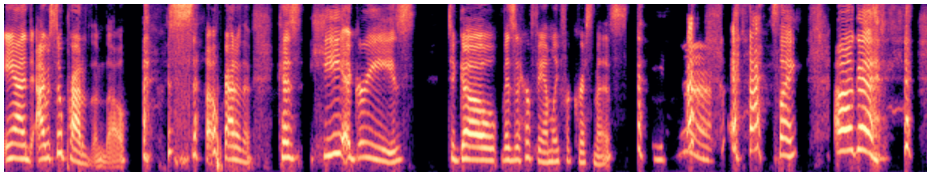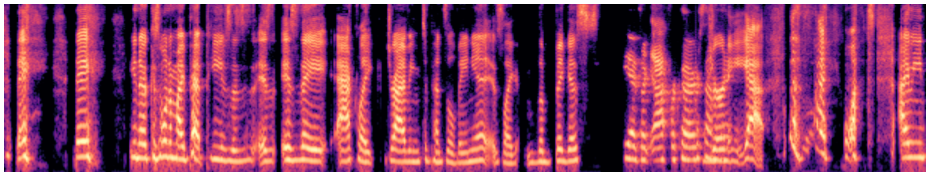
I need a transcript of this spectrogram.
and I was so proud of them, though. I was so proud of them because he agrees to go visit her family for Christmas, yeah. and I was like, "Oh, good." they, they, you know, because one of my pet peeves is is is they act like driving to Pennsylvania is like the biggest Yeah. It's like Africa or something. journey. Yeah. like, what? I mean,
